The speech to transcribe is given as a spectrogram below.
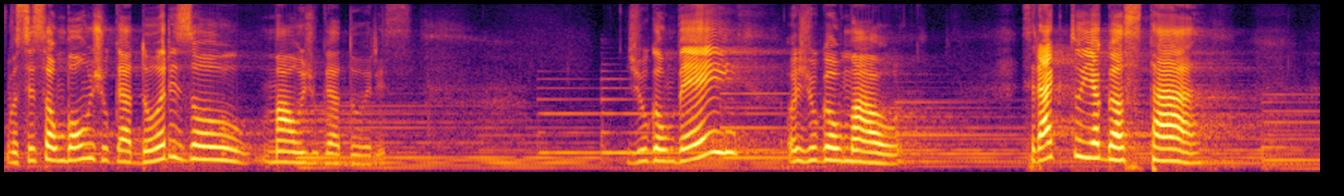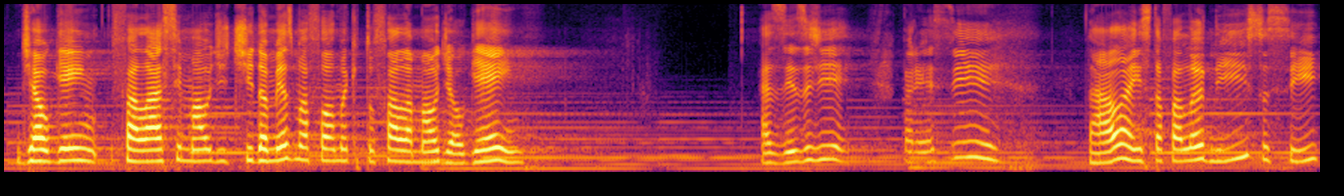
Vocês são bons julgadores ou maus julgadores? Julgam bem ou julgam mal? Será que tu ia gostar de alguém falasse mal de ti da mesma forma que tu fala mal de alguém? Às vezes Parece, fala, está falando isso, sim,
